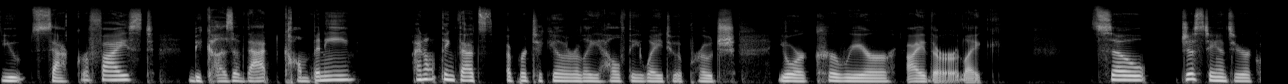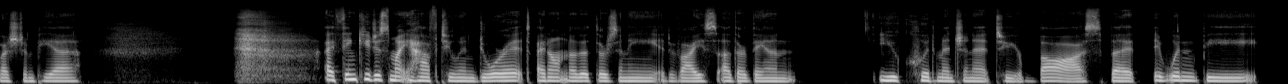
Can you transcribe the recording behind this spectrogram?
you sacrificed because of that company. I don't think that's a particularly healthy way to approach your career either. Like, so just to answer your question, Pia, I think you just might have to endure it. I don't know that there's any advice other than you could mention it to your boss, but it wouldn't be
